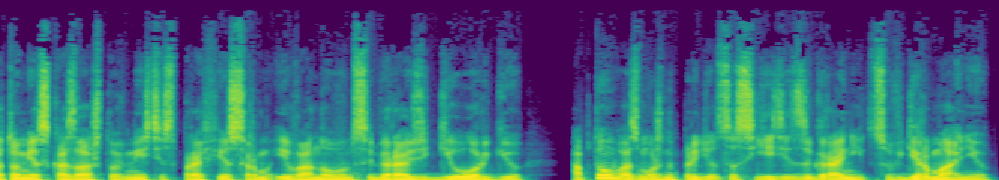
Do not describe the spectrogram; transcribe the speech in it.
Потом я сказал, что вместе с профессором Ивановым собираюсь к Георгию, а потом, возможно, придется съездить за границу, в Германию.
